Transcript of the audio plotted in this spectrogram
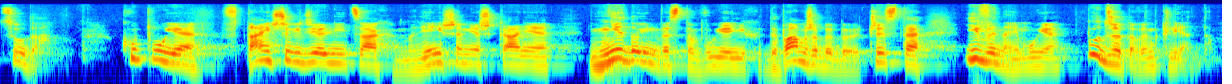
cuda. Kupuję w tańszych dzielnicach mniejsze mieszkanie, nie doinwestowuję ich, dbam, żeby były czyste i wynajmuję budżetowym klientom.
